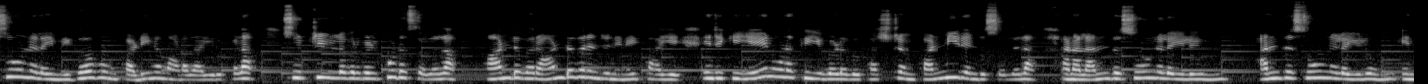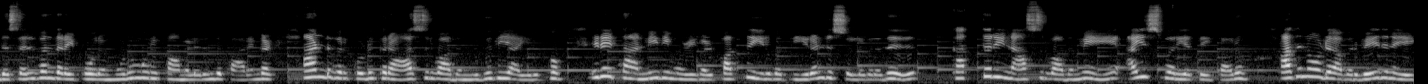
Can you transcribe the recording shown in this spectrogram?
சூழ்நிலை மிகவும் கடினமானதாய் இருக்கலாம். சுற்றியுள்ளவர்கள் கூட சொல்லலாம் ஆண்டவர் ஆண்டவர் என்று நினைத்தாயே இன்றைக்கு ஏன் உனக்கு இவ்வளவு கஷ்டம் கண்ணீர்? என்று சொல்லலாம். ஆனால் அந்த சூழ்நிலையிலும் அந்த சூழ்நிலையிலும் இந்த செல்வந்தரை போல முறுமுறுக்காமல் இருந்து பாருங்கள். ஆண்டவர் கொடுக்கிற ஆசிர்வாதம் மிகுதியா இருக்கும் இதைத்தான் நீதிமொழிகள் பத்து இருபத்தி இரண்டு சொல்லுகிறது. கத்தரின் ஆசிர்வாதமே ஐஸ்வர்யத்தை தரும். அதனோடு அவர் வேதனையை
